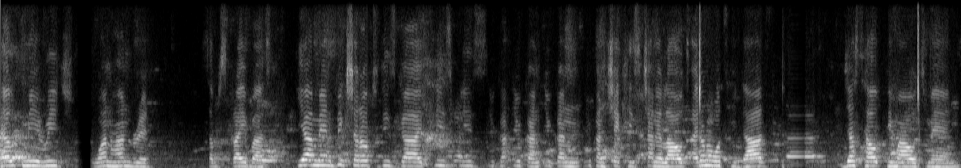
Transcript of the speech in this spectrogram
help me reach 100 subscribers. Yeah, man, big shout out to this guy. Please, please, you can you can you can you can check his channel out. I don't know what he does. Just help him out, man.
